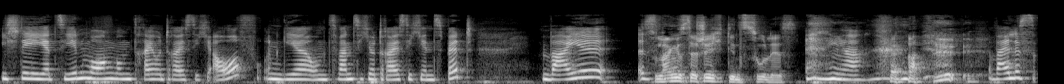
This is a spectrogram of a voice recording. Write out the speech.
Ich stehe jetzt jeden Morgen um 3.30 Uhr auf und gehe um 20.30 Uhr ins Bett, weil es. Solange es der Schichtdienst zulässt. ja. weil es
